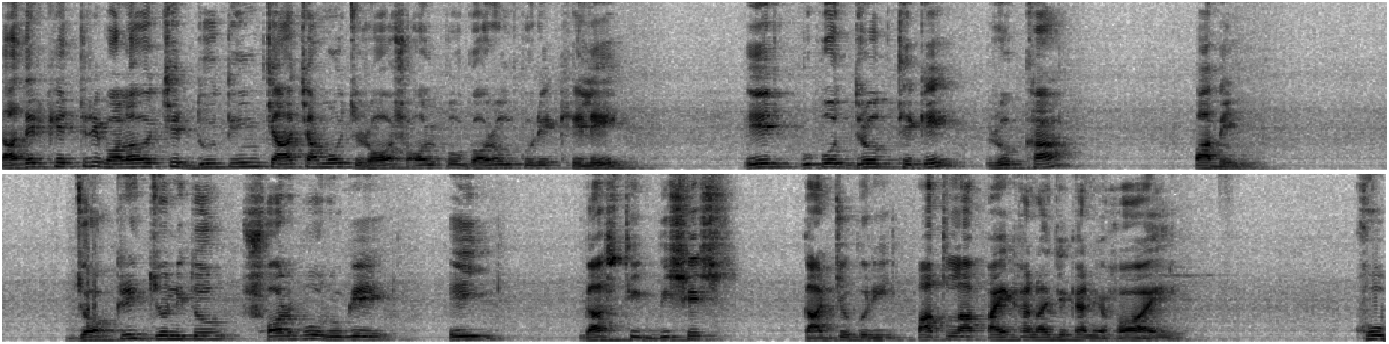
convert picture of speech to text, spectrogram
তাদের ক্ষেত্রে বলা হচ্ছে দু তিন চা চামচ রস অল্প গরম করে খেলে এর উপদ্রব থেকে রক্ষা পাবেন। যকৃৎজনিত সর্বরোগে এই গাছটি বিশেষ কার্যকরী। পাতলা পায়খানা যেখানে হয় খুব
